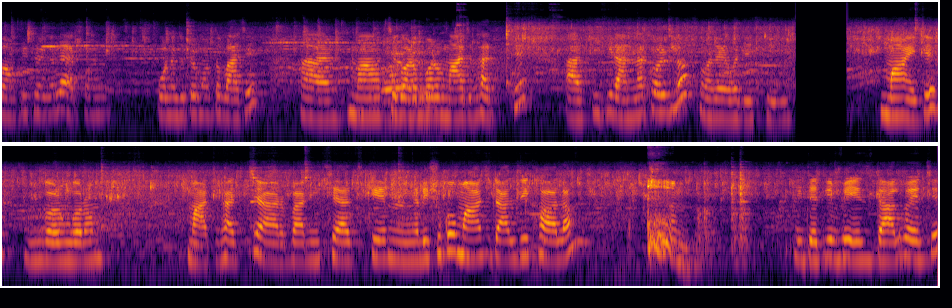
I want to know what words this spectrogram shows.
কমপ্লিট হয়ে গেলে এখন পনেরো দুটোর মতো বাজে। আর মা হচ্ছে গরম গরম মাছ ভাজছে। আর কি কি রান্না করল তোমাদের একবার দেখিয়ে দিই। মা এই যে গরম গরম মাছ ভাজছে আর বানিয়েছে আজকে রিশুকেও মাছ, ডাল দিয়ে খাওয়ালাম। এই যে আজকে ভেজ ডাল হয়েছে।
